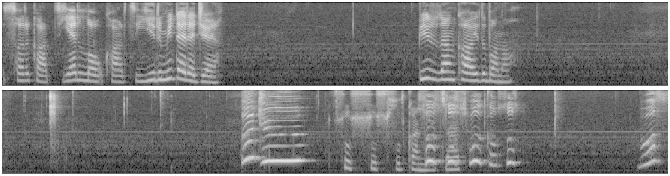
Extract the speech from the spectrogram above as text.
Sarı kart, yellow kart 20 derece. Birden kaydı bana. Hücum. Sus sus Furkan Sus yeter. sus Furkan sus. Buz.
